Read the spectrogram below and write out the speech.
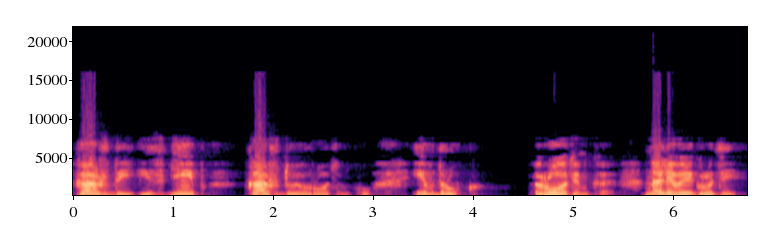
каждый изгиб, каждую родинку. И вдруг родинка на левой груди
